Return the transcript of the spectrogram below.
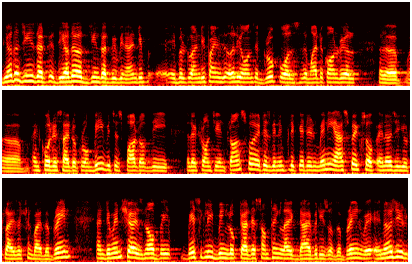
The other genes that we, the other genes that we've been able to identify in the early onset group was the mitochondrial uh, uh, encoded cytochrome B, which is part of the electron chain transfer. It has been implicated in many aspects of energy utilization by the brain, and dementia is now ba basically being looked at as something like diabetes of the brain, where energy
